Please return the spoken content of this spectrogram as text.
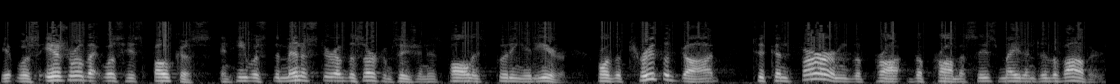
It was Israel that was his focus, and he was the minister of the circumcision, as Paul is putting it here. For the truth of God to confirm the, pro- the promises made unto the fathers.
